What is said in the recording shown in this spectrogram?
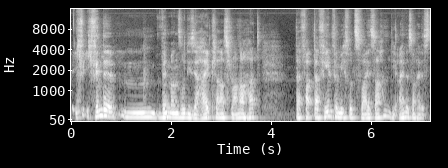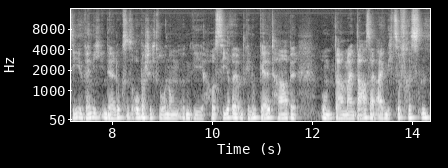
ich, ich finde, mm, wenn man so diese High-Class-Runner hat, da, da, fehlen für mich so zwei Sachen. Die eine Sache ist die, wenn ich in der Luxus-Oberschichtwohnung irgendwie hausiere und genug Geld habe, um da mein Dasein eigentlich zu fristen,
